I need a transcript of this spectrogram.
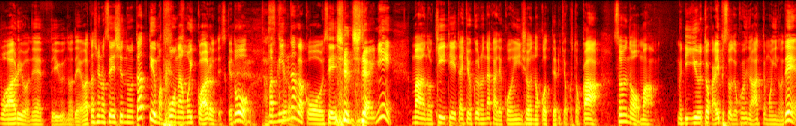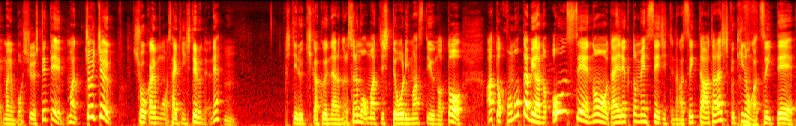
もうあるよねっていうので私の青春の歌っていうまあコーナーも一個あるんですけど まあみんながこう青春時代にまああの聴いていた曲の中でこう印象に残ってる曲とかそういうのをまあ理由とかエピソードこういうのあってもいいので、まあ、募集してて、まあ、ちょいちょい紹介も最近してるんだよね。うんしてる企画になるのでそれもお待ちしておりますっていうのとあとこの度あの音声のダイレクトメッセージっていうのがツイッター新しく機能がついて、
